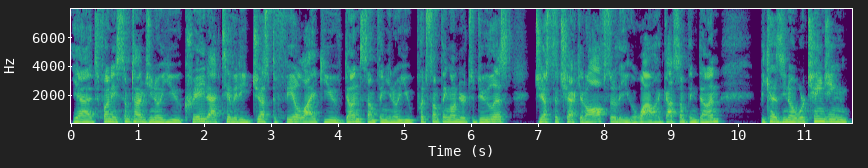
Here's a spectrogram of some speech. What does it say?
Yeah, it's funny. Sometimes, you know, you create activity just to feel like you've done something. You know, you put something on your to do list just to check it off so that you go, wow, I got something done. Because, you know, we're changing,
